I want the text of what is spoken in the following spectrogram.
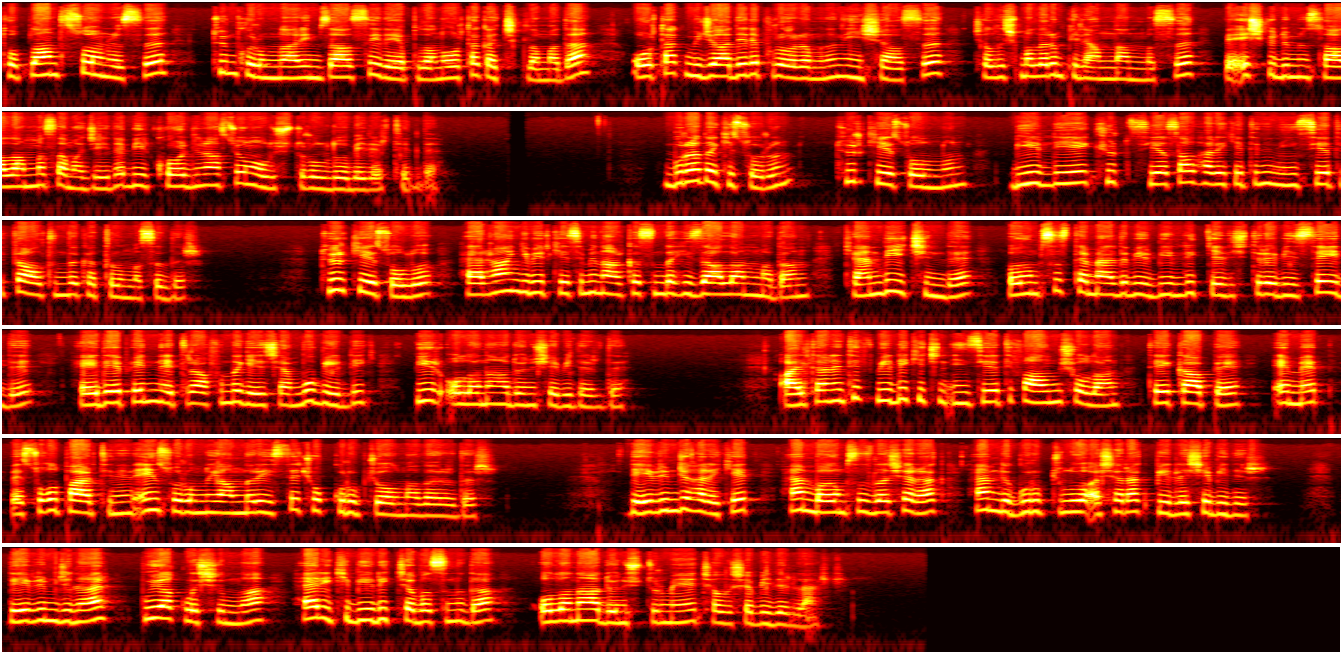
Toplantı sonrası tüm kurumlar imzasıyla yapılan ortak açıklamada ortak mücadele programının inşası, çalışmaların planlanması ve eşgüdümün sağlanması amacıyla bir koordinasyon oluşturulduğu belirtildi. Buradaki sorun Türkiye solunun Birliğe Kürt Siyasal Hareketi'nin inisiyatifi altında katılmasıdır. Türkiye solu herhangi bir kesimin arkasında hizalanmadan kendi içinde bağımsız temelde bir birlik geliştirebilseydi HDP'nin etrafında gelişen bu birlik bir olanağa dönüşebilirdi. Alternatif birlik için inisiyatif almış olan TKP, EMEP ve Sol Parti'nin en sorumlu yanları ise çok grupçu olmalarıdır. Devrimci hareket hem bağımsızlaşarak hem de grupçuluğu aşarak birleşebilir. Devrimciler bu yaklaşımla her iki birlik çabasını da olanağa dönüştürmeye çalışabilirler.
